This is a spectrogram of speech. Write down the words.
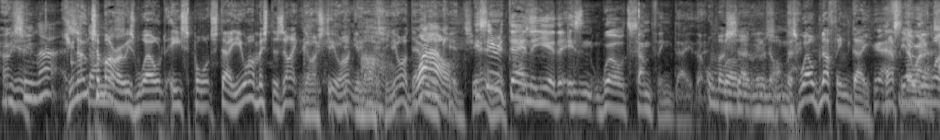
Have you seen that? Do you know tomorrow is World Esports Day? You are Mr. Zeitgeist, you aren't you, Martin? You are down Wow. with the kids. Is yeah, there a day in the year that isn't World Something Day? Though? Almost Well, certainly not. isn't. There's World Nothing Day. Yeah, that's that's the the only one one.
